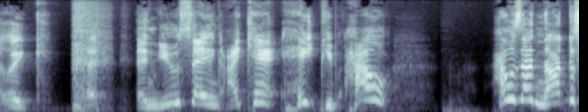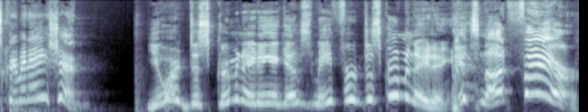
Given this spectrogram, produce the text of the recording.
uh, like, and you saying I can't hate people. How how is that not discrimination? You are discriminating against me for discriminating. It's not fair.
